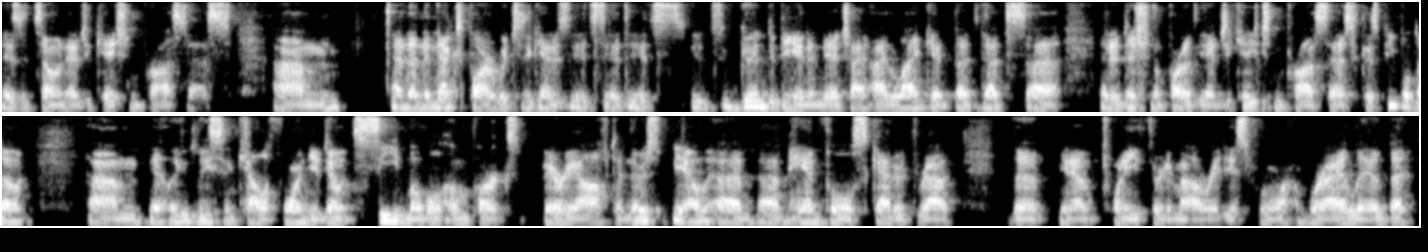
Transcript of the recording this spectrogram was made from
is its own education process. Um, and then the next part, which is again, is it's it's it's good to be in a niche. I, I like it, but that's uh, an additional part of the education process because people don't, um, at least in California, don't see mobile home parks very often. There's you know a, a handful scattered throughout the you know 20 30 mile radius from where i live but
